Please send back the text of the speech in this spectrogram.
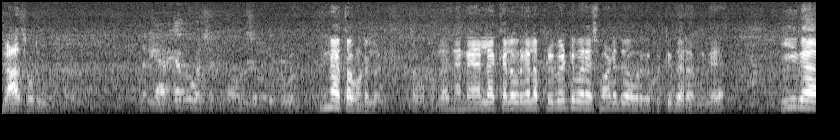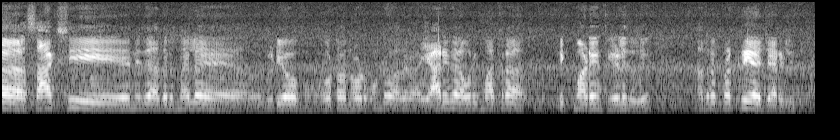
ಗ್ಲಾಸ್ ಹೊಡೆದಿದ್ವಿ ಇನ್ನೂ ತಗೊಂಡಿಲ್ಲ. ತೊಗೊಂಡಿಲ್ಲ. ತಗೊಂಡಿಲ್ಲ ನೆನ್ನೆ ಎಲ್ಲ ಕೆಲವರಿಗೆಲ್ಲ ಪ್ರಿವೇಟಿವ್ ಅರೆಸ್ಟ್ ಮಾಡಿದ್ದು ಅವ್ರಿಗೆ ಬಿಟ್ಟಿದ್ದಾರೆ ಅವರಿಗೆ. ಈಗ ಸಾಕ್ಷಿ ಏನಿದೆ ಅದರ ಮೇಲೆ ವಿಡಿಯೋ ಫೋಟೋ ನೋಡಿಕೊಂಡು ಅದರ ಯಾರಿದ್ದಾರೆ ಅವ್ರಿಗೆ ಮಾತ್ರ ಪಿಕ್ ಮಾಡಿ ಅಂತ ಹೇಳಿದ್ವಿ. ಅದರ ಪ್ರಕ್ರಿಯೆ ಜಾರಿಲಿದೆ.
